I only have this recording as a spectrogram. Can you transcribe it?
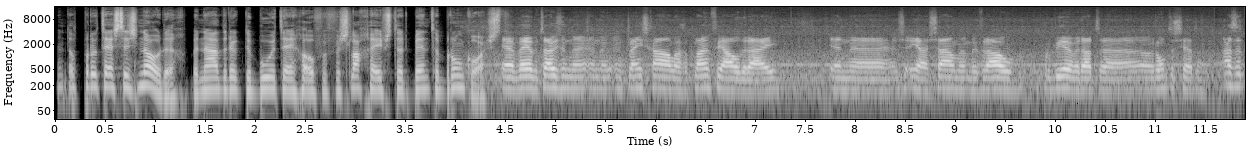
Dat protest is nodig, benadrukt de boer tegenover verslaggeefster Bente Bronkhorst. Ja, wij hebben thuis een, een, een kleinschalige pluimveehouderij. En uh, ja, samen met mijn vrouw proberen we dat uh, rond te zetten. Als het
